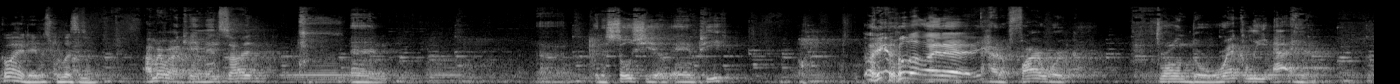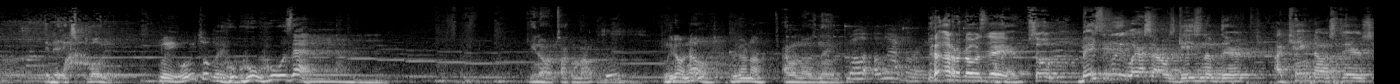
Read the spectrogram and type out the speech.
Go ahead, Davis. We're listening. I remember I came inside and uh, an associate of AMP Oh, he look like that. had a firework thrown directly at him and it exploded. Wait, what are we talking Who, who, who was that? You know what I'm talking about? Hmm? We don't know. We don't know. I don't know his name. Well, elaborate. I don't know his name. Okay, so basically, like I said, I was gazing up there. I came downstairs,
